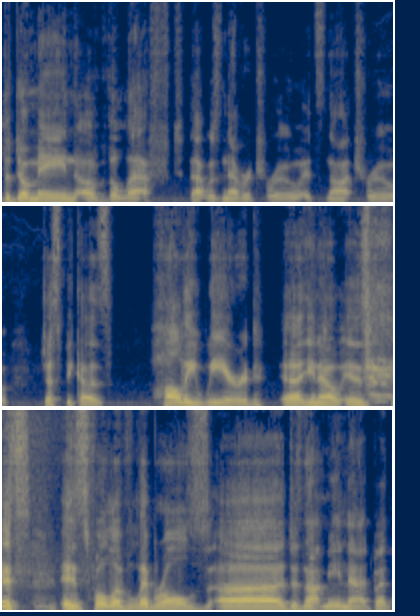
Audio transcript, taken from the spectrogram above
the domain of the left. That was never true. It's not true. Just because Holly Weird, uh, you know, is is is full of liberals uh, does not mean that. But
